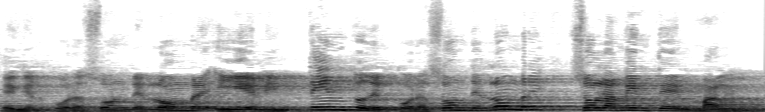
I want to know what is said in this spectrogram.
en el corazón del hombre y el intento del corazón del hombre solamente el mal.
